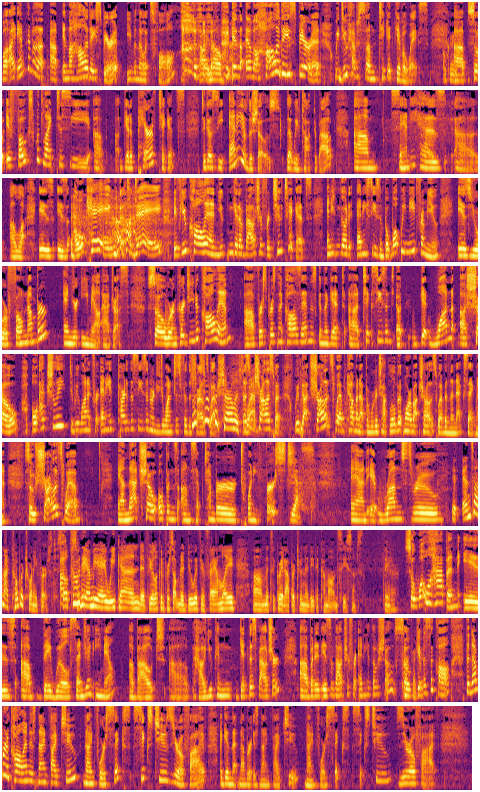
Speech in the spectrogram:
Well i am gonna uh, in the holiday spirit even though it's fall I know. in, the, in the holiday spirit, we do have some ticket giveaways. Okay. Uh, so if folks would like to see, uh, get a pair of tickets to go see any of the shows that we've talked about, um, Sandy has uh, a lot is is okay that today if you call in you can get a voucher for two tickets and you can go to any season. But what we need from you is your phone number and your email address. So we're encouraging you to call in. Uh, first person that calls in is going to get uh, t- season uh, get one uh, show. Oh, actually, did we want it for any part of the season, or did you want it just for the Let's Charlotte's do it Web? for Charlotte's Let's Web. Charlotte's Web. We've got Charlotte's Web coming up, and we're going to talk a little bit more about Charlotte's Web in the next segment. So Charlotte's Web, and that show opens on September twenty first. Yes. And it runs through. It ends on October 21st. So Oh, through so the MEA weekend, if you're looking for something to do with your family, um, it's a great opportunity to come out and see some theater. So what will happen is uh, they will send you an email about uh, how you can get this voucher, uh, but it is a voucher for any of those shows. So Perfect. give us a call. The number to call in is 952 946 6205. Again, that number is 952 946 6205.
